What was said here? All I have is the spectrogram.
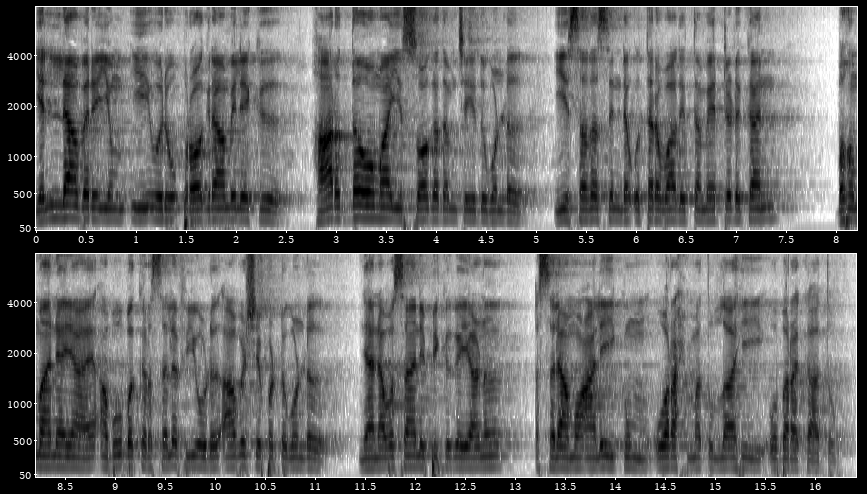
എല്ലാവരെയും ഈ ഒരു പ്രോഗ്രാമിലേക്ക് ഹാർദവമായി സ്വാഗതം ചെയ്തുകൊണ്ട് ഈ സദസ്സിന്റെ ഉത്തരവാദിത്തം ഏറ്റെടുക്കാൻ ബഹുമാനായ അബൂബക്കർ സലഫിയോട് ആവശ്യപ്പെട്ടുകൊണ്ട് ഞാൻ അവസാനിപ്പിക്കുകയാണ്. അസ്സലാമു അലൈക്കും വറഹ്മത്തുള്ളാഹി വബറകാതുഹു.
